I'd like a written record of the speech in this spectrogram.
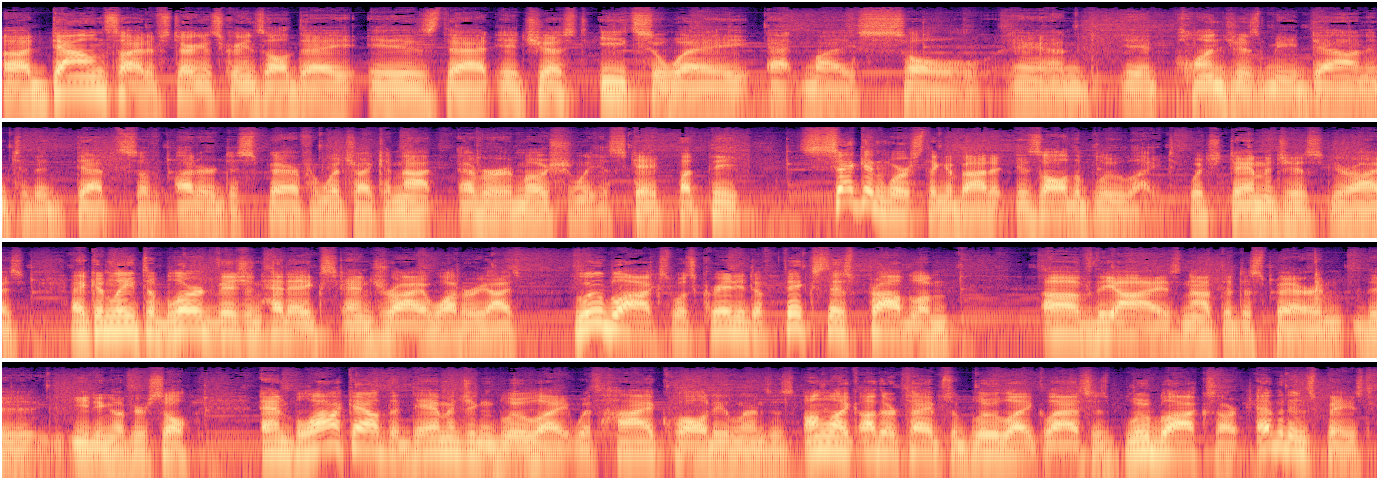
uh, downside of staring at screens all day is that it just eats away at my soul and it plunges me down into the depths of utter despair from which I cannot ever emotionally escape. But the second worst thing about it is all the blue light, which damages your eyes and can lead to blurred vision, headaches, and dry, watery eyes. BLUblox was created to fix this problem of the eyes, not the despair and the eating of your soul, and block out the damaging blue light with high quality lenses. Unlike other types of blue light glasses, BLUblox are evidence based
